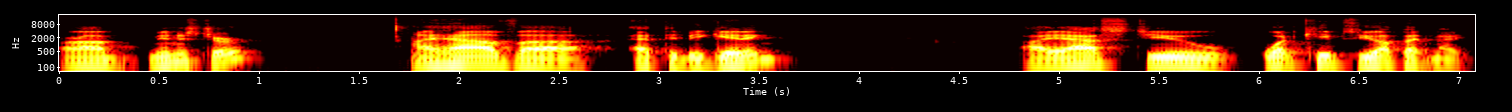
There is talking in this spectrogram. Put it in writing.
Uh, Minister, I have uh, at the beginning, I asked you what keeps you up at night.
